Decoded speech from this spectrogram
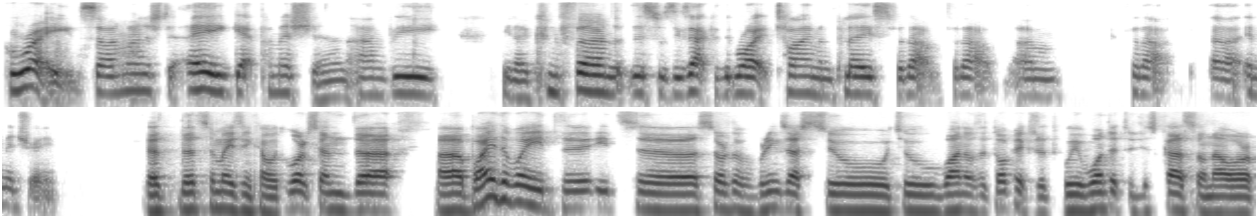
great. So I managed to A get permission and B you know confirm that this was exactly the right time and place for that for that um, for that uh, imagery. That, that's amazing how it works. And uh, uh, by the way it, it uh, sort of brings us to to one of the topics that we wanted to discuss on our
